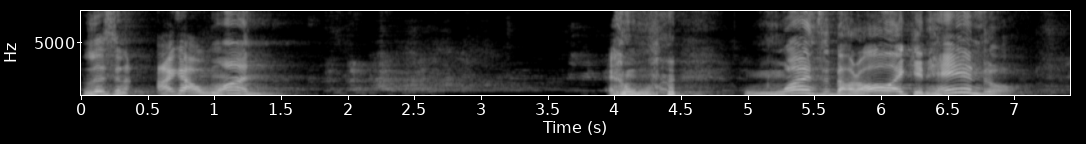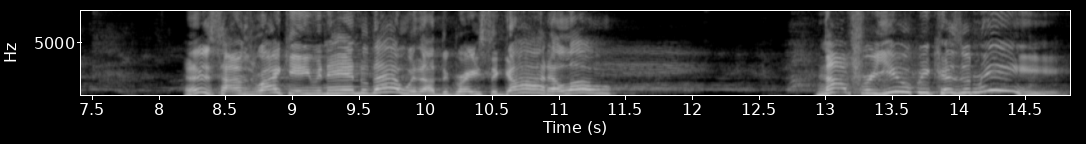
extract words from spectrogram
Listen, I got one. And one's about all I can handle. And there's times where I can't even handle that without the grace of God. Hello? Not for you, because of me.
